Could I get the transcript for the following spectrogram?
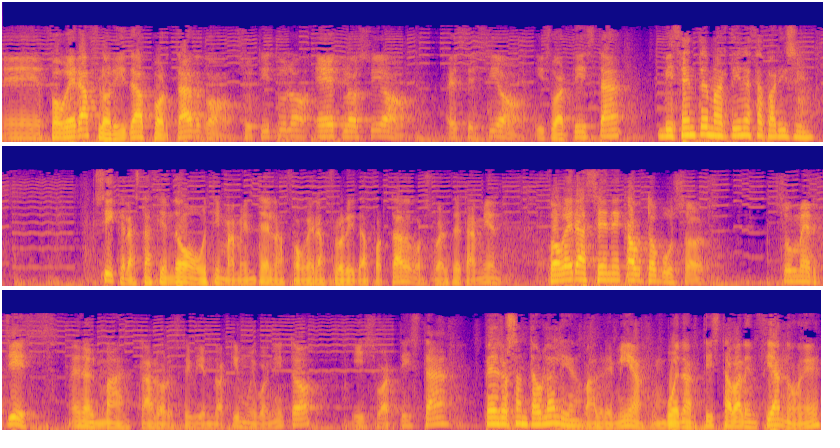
Eh, Foguera Florida Portargo. Su título, Eclosión, Excesión. Y su artista, Vicente Martínez Aparici. sí, que la está haciendo últimamente en la Foguera Florida Portargo. Suerte también. Foguera Seneca Autobusos. Sumergid en el mar. Claro, lo estoy viendo aquí, muy bonito. Y su artista, Pedro Santaulalia. Madre mía, un buen artista valenciano, ¿eh?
